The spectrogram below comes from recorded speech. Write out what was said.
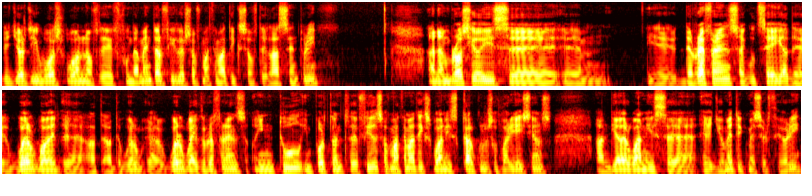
Di Giorgi was one of the fundamental figures of mathematics of the last century. And Ambrosio is uh, um, the reference, I would say, at the worldwide, at, at, the world, worldwide reference in two important fields of mathematics. One is calculus of variations, and the other one is uh, geometric measure theory.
